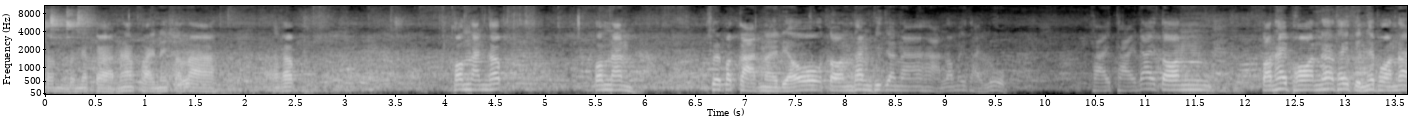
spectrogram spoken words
ต้นบรรยากาศนะภายในศาลานะครับพร้อมนันครับพร้อมนันช่วยประกาศหน่อยเดี๋ยวตอนท่านพิจารณาอาหารเราไม่ถ่ายรูป ถ่ายถ่ายได้ตอนตอนให้พรนะให้สินให้พรได้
